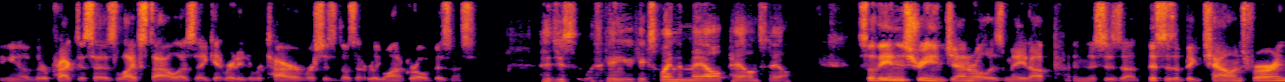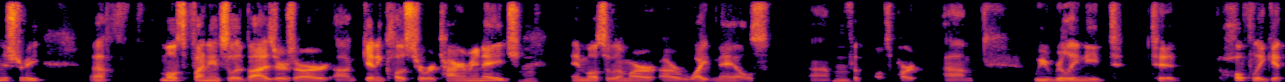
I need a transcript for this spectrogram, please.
you know their practice as lifestyle as they get ready to retire versus those that really want to grow a business. you, can you explain the male, pale, and stale? So the industry in general is made up, and this is a this is a big challenge for our industry. Uh, most financial advisors are uh, getting close to retirement age, mm-hmm. and most of them are are white males um, mm-hmm. for the most part. Um, we really need to hopefully get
